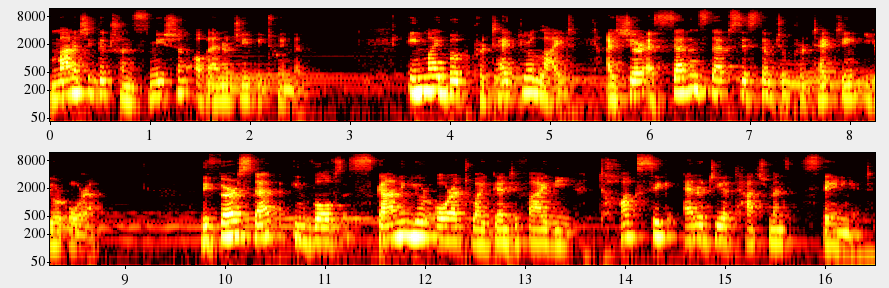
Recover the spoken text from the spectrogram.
managing the transmission of energy between them. In my book Protect Your Light, I share a seven-step system to protecting your aura. The first step involves scanning your aura to identify the toxic energy attachments staining it.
